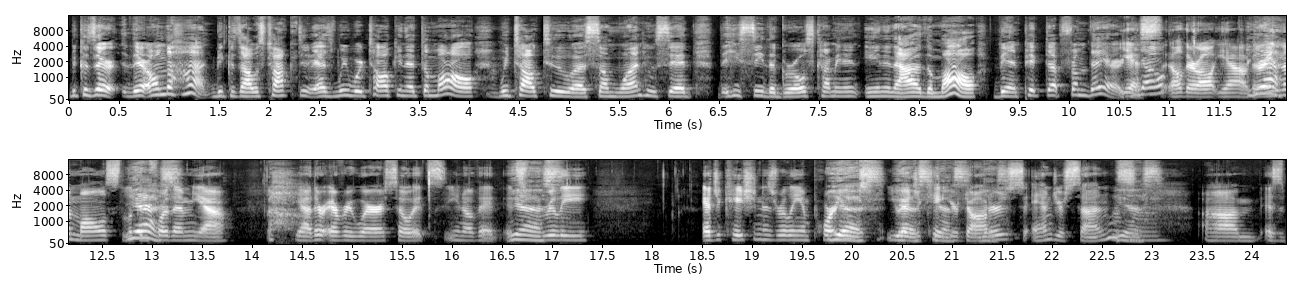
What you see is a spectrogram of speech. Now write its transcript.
Because they're they're on the hunt. Because I was talking to as we were talking at the mall, we Mm-hmm. talked to uh, someone who said that he see the girls coming in, in and out of the mall being picked up from there. Yes. You know? Oh, they're all, yeah, they're Yeah. in the malls looking for them. Yeah. yeah, they're everywhere. So it's you know that it's Yes. really education is really important. Yes, you yes, educate yes, your yes. daughters and your sons. Yes. um, as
